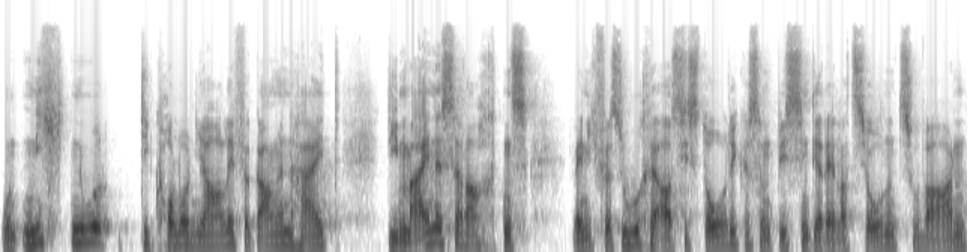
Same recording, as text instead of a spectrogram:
und nicht nur die koloniale Vergangenheit, die meines Erachtens, wenn ich versuche als Historiker so ein bisschen die Relationen zu wahren,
